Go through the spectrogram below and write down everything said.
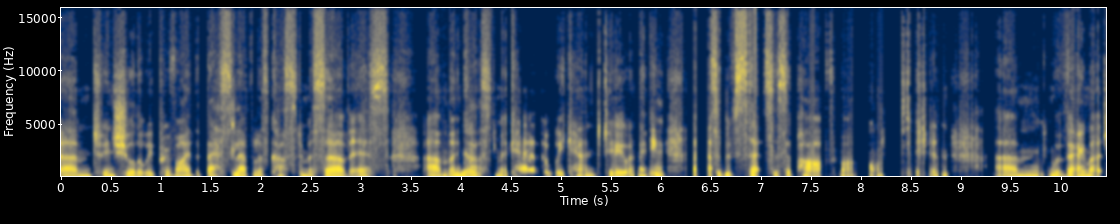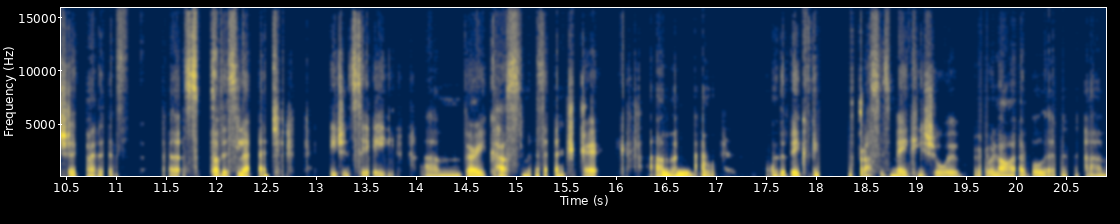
um, to ensure that we provide the best level of customer service um, and yeah. customer care that we can do. And I think that sort of sets us apart from our competition. we're very much a kind of uh, service led agency, um, very customer centric. Um, mm-hmm. and one of the big things for us is making sure we're, reliable and um,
